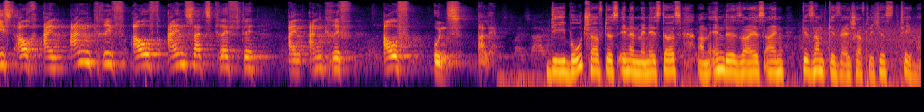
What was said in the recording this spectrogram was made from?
ist auch ein Angriff auf Einsatzkräfte, ein Angriff auf uns alle. Die Botschaft des Innenministers, am Ende sei es ein gesamtgesellschaftliches Thema.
